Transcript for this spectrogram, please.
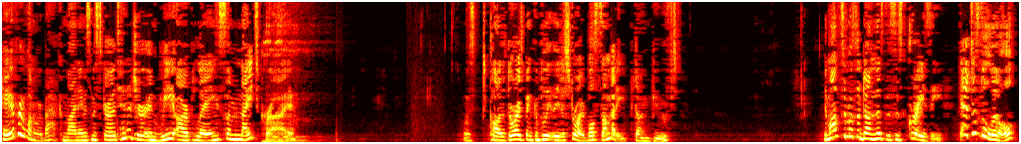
Hey everyone, we're back. My name is Miss Tanager, and we are playing some Nightcry. Was cause door has been completely destroyed. Well, somebody done goofed. The monster must have done this. This is crazy. Yeah, just a little.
